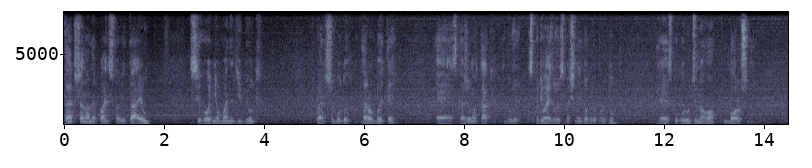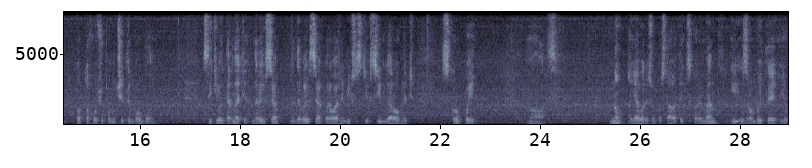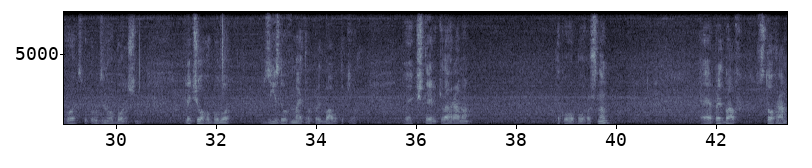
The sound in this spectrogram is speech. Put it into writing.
Так, шановне панство, вітаю. Сьогодні в мене дебют. Вперше буду робити, е, скажімо так, дуже, сподіваюсь, дуже смачний добрий продукт е, з кукурудзяного борошна. Тобто хочу отримати бурбон. Скільки в інтернеті не рився, не дивився, переважній більшості всі роблять з крупи. От. Ну, а я вирішив поставити експеримент і зробити його з кукурудзяного борошна. Для чого було, з'їздив в метро, придбав такі е, 4 кілограма такого борошна. Е, Придбав 100 грам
